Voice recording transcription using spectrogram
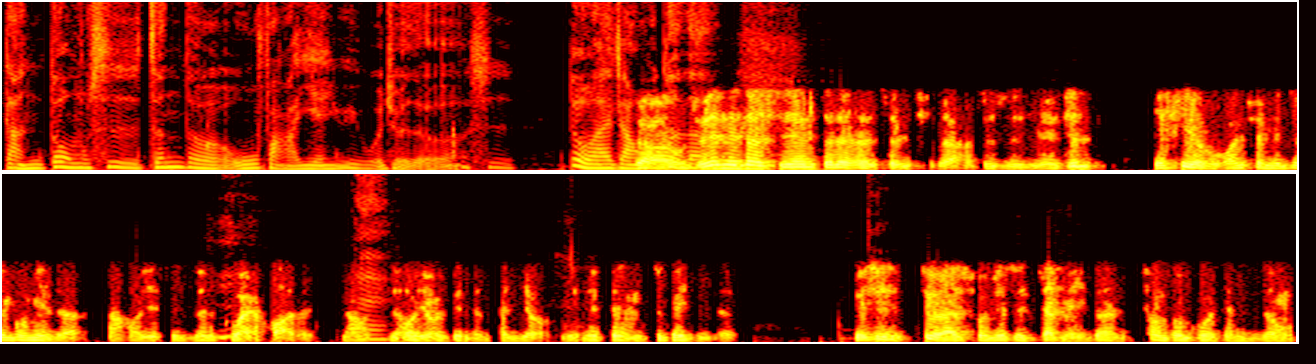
感动是真的无法言喻。我觉得是对我来讲，对啊，我觉得那段时间真的很神奇啊，就是也是也是有完全没见过面的，然后也是真的不爱画的，然后之后也会变成朋友，也会变成这辈子的。尤其对我来说，就是在每一段创作过程之中。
